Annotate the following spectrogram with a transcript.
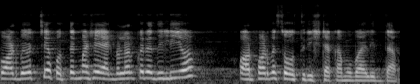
পড়বে হচ্ছে প্রত্যেক মাসে এক ডলার করে দিলিও, ওর পড়বে চৌত্রিশ টাকা মোবাইলের দাম।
